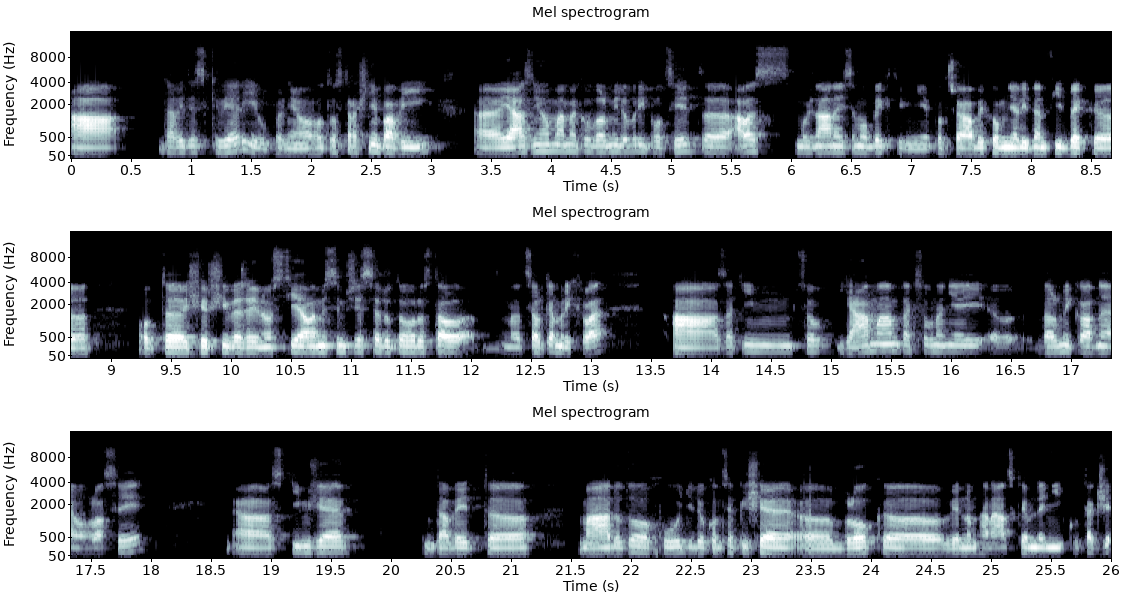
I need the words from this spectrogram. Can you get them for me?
a David je skvělý úplně, ho to strašně baví. Eh, já z něho mám jako velmi dobrý pocit, eh, ale možná nejsem objektivní. Je potřeba, abychom měli ten feedback eh, od širší veřejnosti, ale myslím, že se do toho dostal celkem rychle. A zatím, co já mám, tak jsou na něj velmi kladné ohlasy s tím, že David má do toho chuť, dokonce píše blog v jednom hanáckém deníku, takže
